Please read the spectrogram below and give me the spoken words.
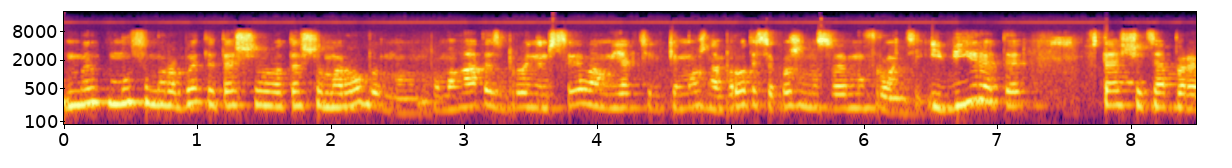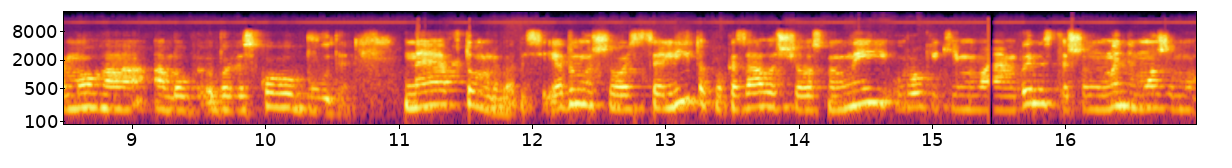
ми мусимо робити те, що те, що ми робимо, допомагати збройним силам, як тільки можна боротися кожен на своєму фронті, і вірити в те, що ця перемога або обов'язково буде, не втомлюватися. Я думаю, що ось це літо показало, що основний урок, який ми маємо винести, що ми не можемо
